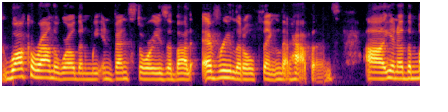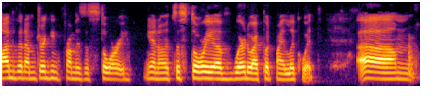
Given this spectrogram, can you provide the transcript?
walk around the world and we invent stories about every little thing that happens. Uh, you know, the mug that I'm drinking from is a story. You know, it's a story of where do I put my liquid um,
